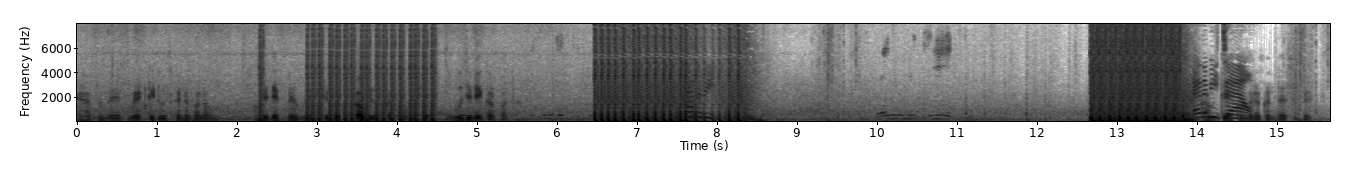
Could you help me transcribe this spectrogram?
यहाँ पे मैं एक मेड किट यूज़ करने वाला हूँ अभी देखना है मेड किट में कब यूज़ करता हूँ मतलब यूज़ ही नहीं कर पाता मेरा! गंदा इस!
